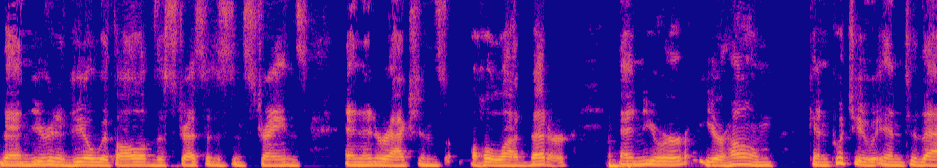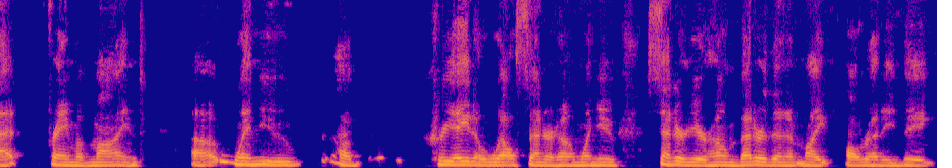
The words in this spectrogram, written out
then you're going to deal with all of the stresses and strains and interactions a whole lot better. And your your home can put you into that frame of mind uh, when you uh, create a well centered home, when you center your home better than it might already be.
